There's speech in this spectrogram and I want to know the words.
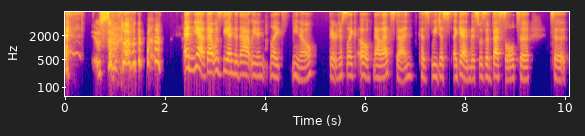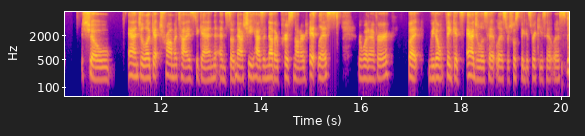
It was so like, what the fuck? and yeah that was the end of that we didn't like you know they were just like oh now that's done because we just again this was a vessel to to show angela get traumatized again and so now she has another person on her hit list or whatever but we don't think it's Angela's hit list. We're supposed to think it's Ricky's hit list.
